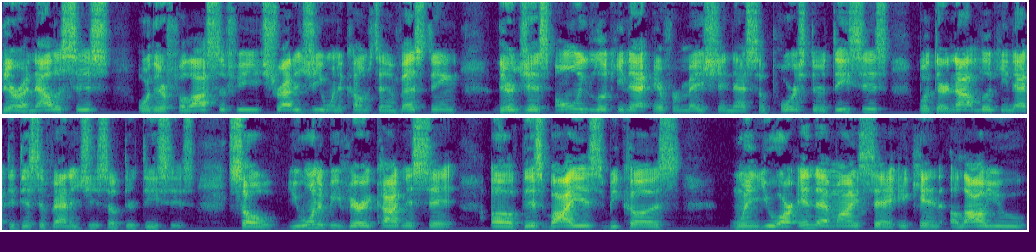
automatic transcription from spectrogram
their analysis or their philosophy strategy when it comes to investing. They're just only looking at information that supports their thesis, but they're not looking at the disadvantages of their thesis. So you want to be very cognizant of this bias because when you are in that mindset, it can allow you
